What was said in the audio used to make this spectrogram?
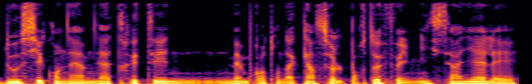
dossiers qu'on est amené à traiter, même quand on n'a qu'un seul portefeuille ministériel, est,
